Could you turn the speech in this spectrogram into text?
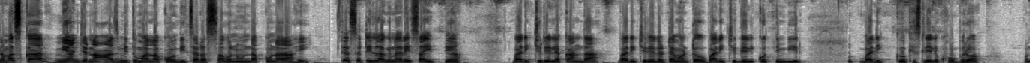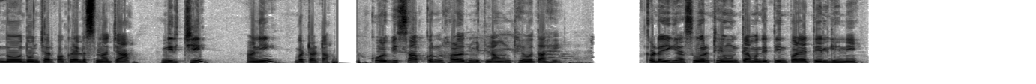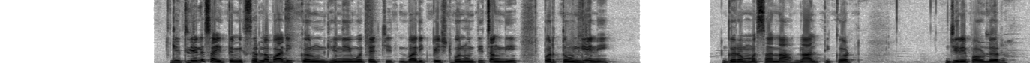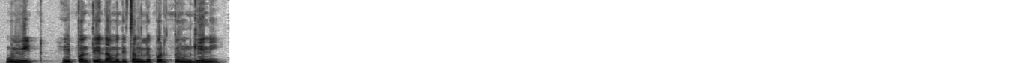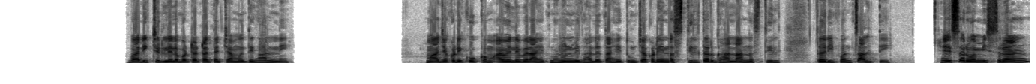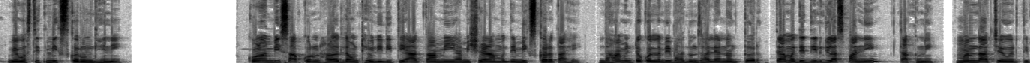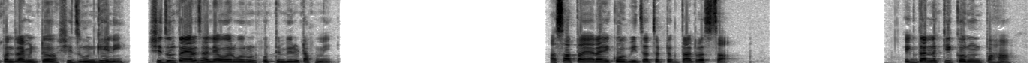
नमस्कार मी अंजना. आज मी तुम्हाला कोबीचा रस्सा बनवून दाखवणार आहे. त्यासाठी लागणारे साहित्य बारीक चिरलेला कांदा बारीक चिरलेलं टमॅटो बारीक चिरलेली कोथिंबीर बारीक खिसलेलं खोबरं दो दोन चार पाकळ्या लसणाच्या मिरची आणि बटाटा. कोळबी साफ करून हळद मीठ लावून ठेवत आहे. कढई गॅसवर ठेवून त्यामध्ये तीन पळ्या तेल घेणे. घेतलेलं साहित्य मिक्सरला बारीक करून घेणे व त्याची बारीक पेस्ट बनवून ती चांगली परतवून घेणे. गरम मसाला लाल तिखट जिरे पावडर व मीठ हे पण तेलामध्ये चांगले परतवून घेणे. बारीक चिरलेला बटाटा त्याच्यामध्ये घालणे. माझ्याकडे कोकम अवेलेबल आहेत म्हणून मी घालत आहे. तुमच्याकडे नसतील तर घाला नसतील तरी पण चालते. हे सर्व मिश्रण व्यवस्थित मिक्स करून घेणे. कोळंबी साफ करून हळद लावून ठेवलेली ती आता मी या मिश्रणामध्ये मिक्स करत आहे. दहा मिनटं कोळंबी भाजून झाल्यानंतर त्यामध्ये दीड ग्लास पाणी टाकणे. मंद आचेवरती पंधरा मिनटं शिजवून घेणे. शिजून तयार झाल्यावर वरून कोथिंबीर टाकणे. असा तयार आहे कोबीचा चटकदार रस्सा. एकदा नक्की करून पहा.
